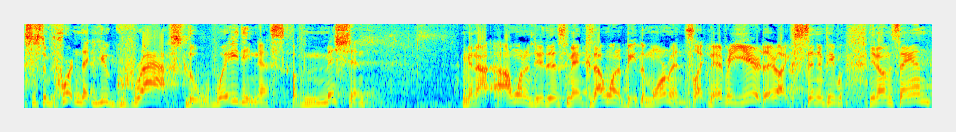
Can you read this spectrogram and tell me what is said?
So it's important that you grasp the weightiness of mission. I mean, I, I want to do this, man, because I want to beat the Mormons. Like every year, they're like sending people. You know what I'm saying?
